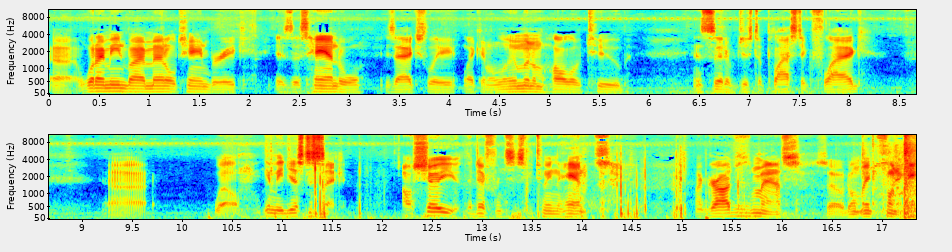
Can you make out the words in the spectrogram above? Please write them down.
Uh, what I mean by a metal chain brake is this handle is actually like an aluminum hollow tube instead of just a plastic flag. Uh, well, give me just a second. I'll show you the differences between the handles. My garage is a mess, so don't make fun of me.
